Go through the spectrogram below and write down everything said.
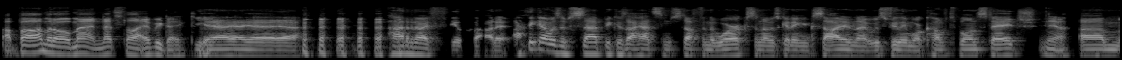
uh, but I'm an old man. That's like every day. Yeah, yeah, yeah, yeah. How did I feel about it? I think I was upset because I had some stuff in the works and I was getting excited and I was feeling more comfortable on stage. yeah. Um,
